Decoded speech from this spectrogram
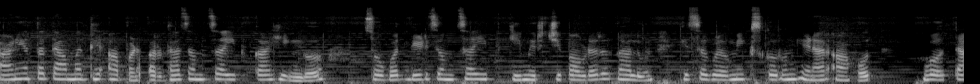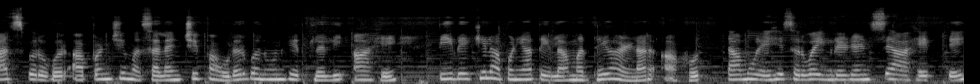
आणि आता त्यामध्ये आपण अर्धा चमचा इतका हिंग सोबत दीड चमचा इतकी मिरची पावडर घालून हे सगळं मिक्स करून घेणार आहोत. व त्याचबरोबर आपण जी मसाल्यांची पावडर बनवून घेतलेली आहे ती देखील आपण या तेलामध्ये घालणार आहोत. त्यामुळे हे सर्व इन्ग्रेडियंट्स जे आहेत ते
